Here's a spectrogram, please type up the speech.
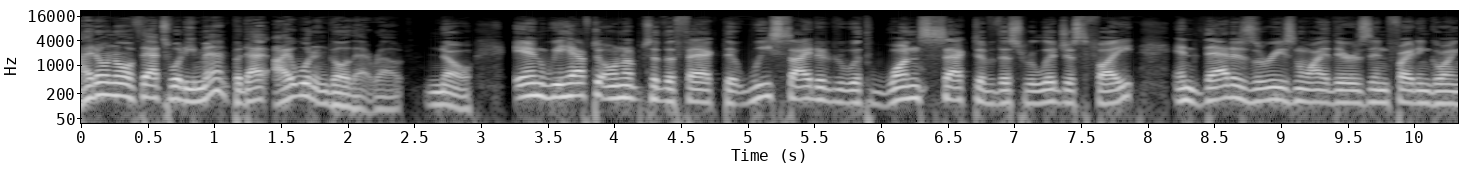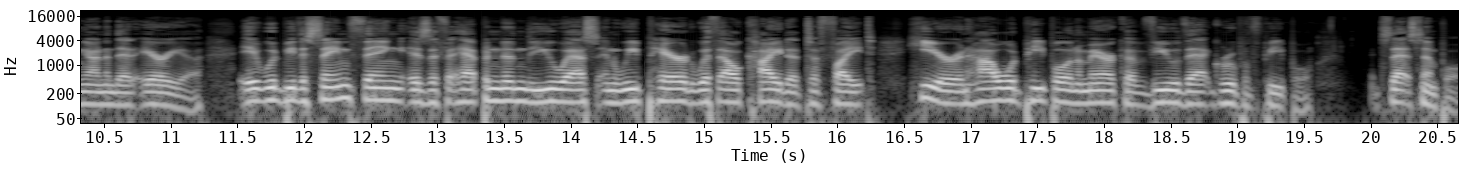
I don't know if that's what he meant, but I, I wouldn't go that route. No. And we have to own up to the fact that we sided with one sect of this religious fight, and that is the reason why there's infighting going on in that area. It would be the same thing as if it happened in the U.S. and we paired with Al Qaeda to fight here, and how would people in America view that group of people? It's that simple.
